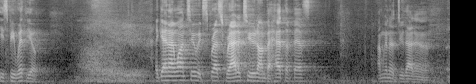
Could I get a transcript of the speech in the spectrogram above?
Peace be with you. Again, I want to express gratitude on behalf of Beth. I'm going to do that in a.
